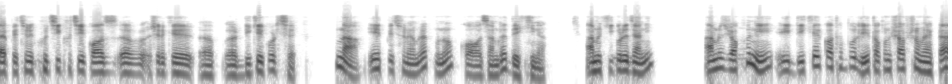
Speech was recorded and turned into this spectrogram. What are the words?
তার পেছনে খুঁচি খুঁচি কজ সেটাকে ডিকে করছে? না, এর পেছনে আমরা কোনো কজ আমরা দেখি না। আমরা কি করে জানি? আমরা যখনই এই ডিকের কথা বলি, তখন সবসময় একটা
